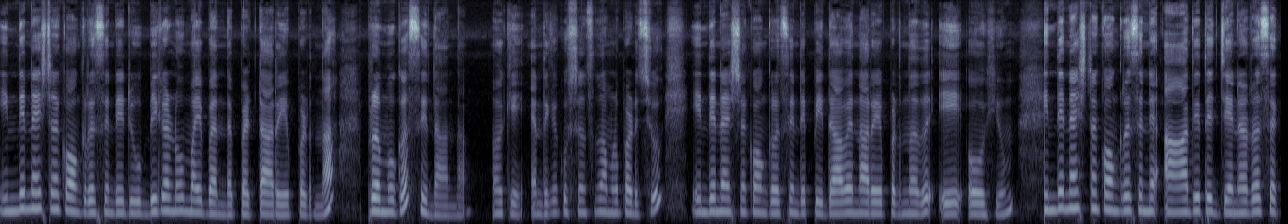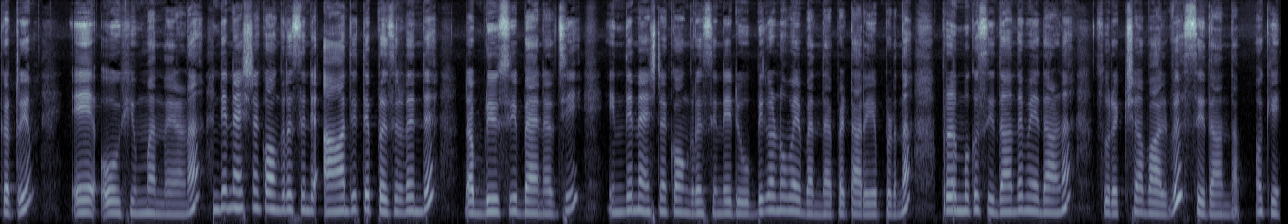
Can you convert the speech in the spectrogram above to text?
ഇന്ത്യൻ നാഷണൽ കോൺഗ്രസിന്റെ രൂപീകരണവുമായി ബന്ധപ്പെട്ട് അറിയപ്പെടുന്ന പ്രമുഖ സിദ്ധാന്തം. ഓക്കെ എന്തൊക്കെ ക്വസ്റ്റ്യൻസ് നമ്മൾ പഠിച്ചു? ഇന്ത്യൻ നാഷണൽ കോൺഗ്രസിന്റെ പിതാവ് എന്നറിയപ്പെടുന്നത് A O Hume Hume Indian national കോൺഗ്രസിന്റെ ആദ്യത്തെ ജനറൽ സെക്രട്ടറിയും എ ഒ ഹ്യൂം എന്നതാണ് ഇന്ത്യൻ നാഷണൽ കോൺഗ്രസിന്റെ ആദ്യത്തെ president W C Banerjee Indian national കോൺഗ്രസിന്റെ രൂപീകരണവുമായി ബന്ധപ്പെട്ട് അറിയപ്പെടുന്ന പ്രമുഖ സിദ്ധാന്തം ഏതാണ്? സുരക്ഷാ വാൽവ് സിദ്ധാന്തം. ഓക്കെ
